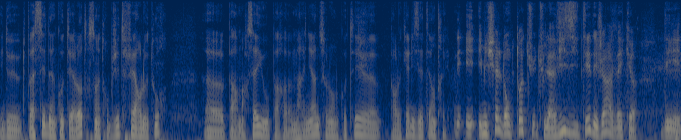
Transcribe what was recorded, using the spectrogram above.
et de passer d'un côté à l'autre sans être obligés de faire le tour. Euh, par Marseille ou par euh, Marignane, selon le côté euh, par lequel ils étaient entrés. Et, Michel, donc toi, tu, l'as visité déjà avec des,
